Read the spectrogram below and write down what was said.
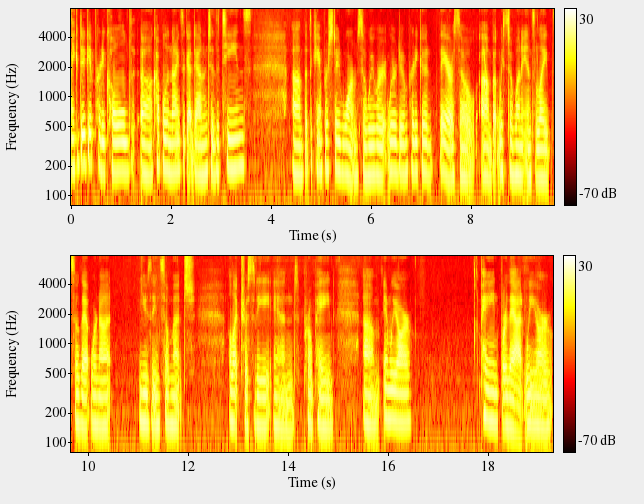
it did get pretty cold. Uh, a couple of nights it got down into the teens, um, but the camper stayed warm, so we were we were doing pretty good there. So, um, but we still want to insulate so that we're not using so much electricity and propane, um, and we are paying for that. We are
